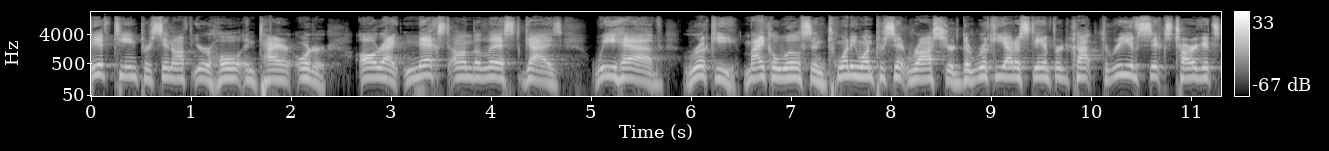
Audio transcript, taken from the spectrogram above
15% off your whole entire order. All right, next on the list, guys, we have rookie Michael Wilson, 21% rostered. The rookie out of Stanford caught three of six targets,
